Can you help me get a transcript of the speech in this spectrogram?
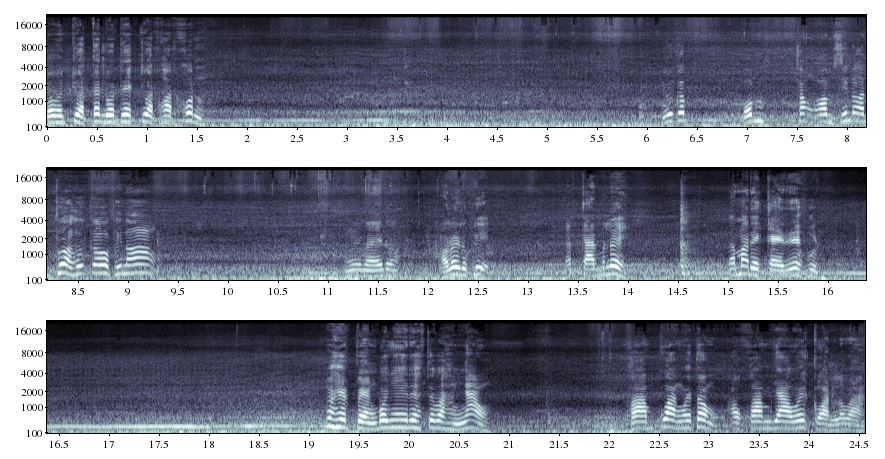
บ่มันจวดแตำรวจได้จวดหอดคนอยู่กับผมช่องออมสินอ่อนทั่วคือเก่าพี่น้องไม่ไหมดูเอาเลยลูกพี่จัดการมาเลยแล้วมาได้ไก่ได้พุ่นก็เห็ดแปลงบ่ใหญ่เด้แต่ว่าหางเงาความกว้างไม่ต้อง เอาความยาวไว้ก่อนระหว่าง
